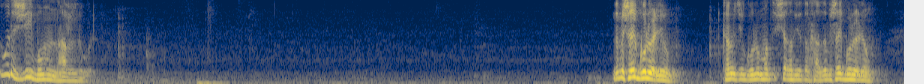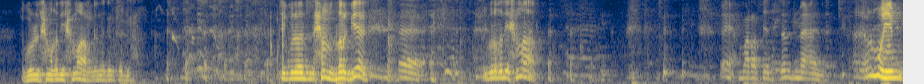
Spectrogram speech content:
ولا جيبهم من النهار الأول. دابا اش غيقولوا عليهم؟ كانوا تيقولوا مطيشه غادي ترخص دابا اش غيقولوا عليهم؟ يقولوا اللحم غادي حمار لأن قال لك هذا اللحم. تيقولوا هذا اللحم زرق ياك. يقولوا غادي حمار حمار فيها بزاف د المعاني المهم.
